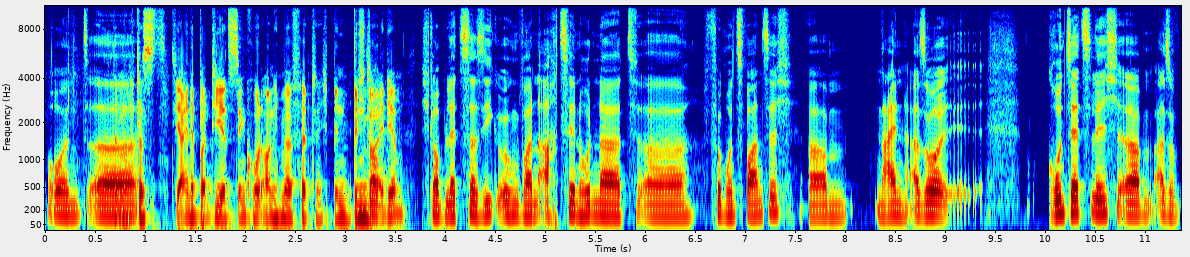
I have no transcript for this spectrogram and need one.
und äh, da macht das die eine Partie jetzt den Kohl auch nicht mehr fett. Ich bin, bin ich glaub, bei dir. Ich glaube, letzter Sieg irgendwann 1825. Ähm, nein, also äh, grundsätzlich, ähm, also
